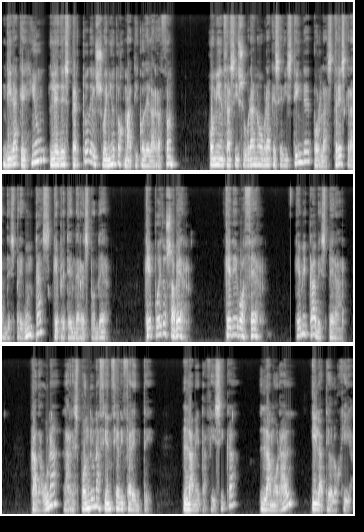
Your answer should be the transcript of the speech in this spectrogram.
dirá que Hume le despertó del sueño dogmático de la razón. Comienza así su gran obra que se distingue por las tres grandes preguntas que pretende responder. ¿Qué puedo saber? ¿Qué debo hacer? ¿Qué me cabe esperar? Cada una la responde una ciencia diferente, la metafísica, la moral y la teología.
